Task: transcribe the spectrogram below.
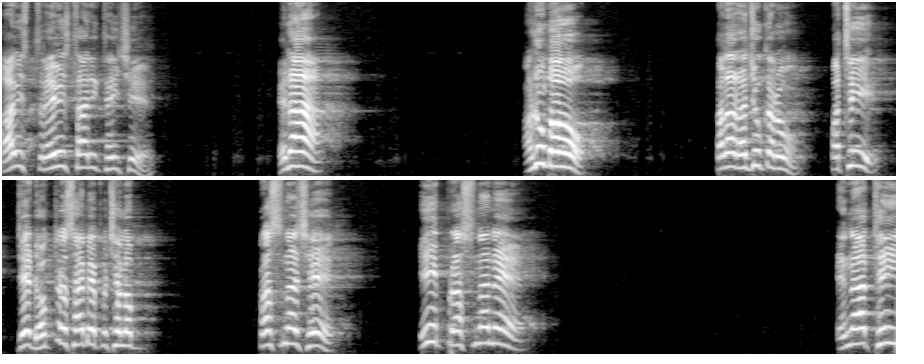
બાવીસ ત્રેવીસ તારીખ થઈ છે. એના અનુભવો પહેલા રજૂ કરું. પછી જે ડોક્ટર સાહેબે પૂછેલો પ્રશ્ન છે, એ પ્રશ્નને એનાથી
